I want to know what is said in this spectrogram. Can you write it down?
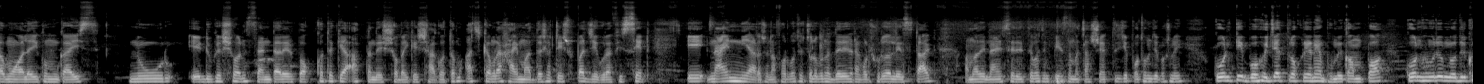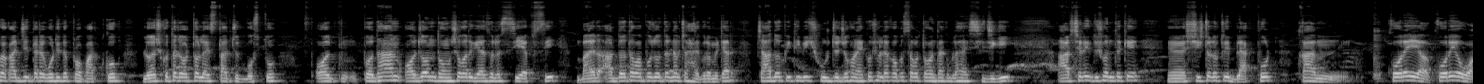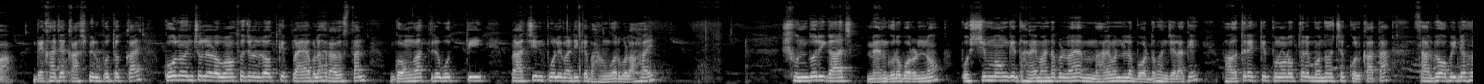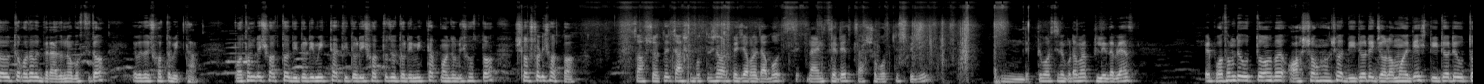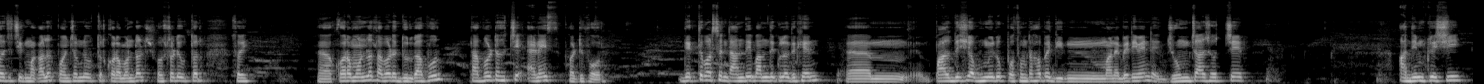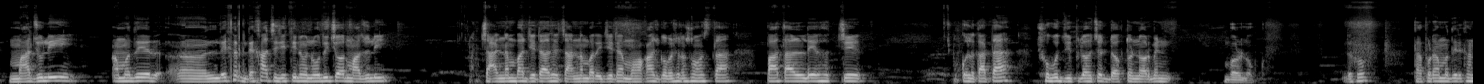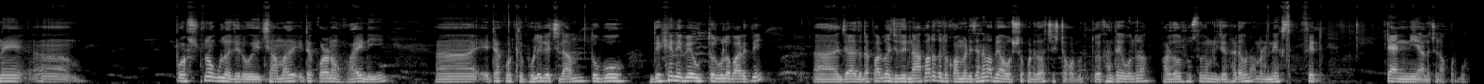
আসসালামু আলাইকুম গাইস নূর এডুকেশন সেন্টারের পক্ষ থেকে আপনাদের সবাইকে স্বাগতম। আজকে আমরা high Madrasa test paper geography set A nine নিয়ে আলোচনা করব। চলো বন্ধু দেরি না শুরু হলে স্টার্ট আমাদের নাইন সেট দেখতে পাচ্ছেন পেজ নাম্বার চারশো একত্রিশ। যে প্রথম যে প্রশ্ন কোনটি বহিজাত প্রক্রিয়া নিয়ে ভূমিকম্প? কোন ভূমিরূপ নদীর ক্ষয়কার্যের দ্বারা গঠিত প্রপাতকূপ লস্কতার অর্থ হলো স্থানচ্যুত বস্তু। প্রধান অজন ধ্বংসকারী গ্যাস হলো সিএফসি বাইরের আর্দ্রতা যন্ত্রের নাম হচ্ছে হাইগ্রোমিটার। চাঁদ ও পৃথিবী সূর্য যখন একই লেখা অবস্থা তখন তাকে বলা হয় সিজিগি আর্সেনিক দূষণ থেকে সৃষ্ট রোগটি ব্ল্যাকফুট কোরিয়া, কোরেওয়া। দেখা যায় কাশ্মীর উপত্যকায় কোন অঞ্চলের জলের হ্রদকে প্লায়া বলা হয় রাজস্থান, গঙ্গা, তীরবর্তী প্রাচীন পলিমাটিকে ভাঙ্গর বলা হয়। সুন্দরী গাছ, ম্যানগ্রোভ অরণ্য পশ্চিমবঙ্গে ধানের হয় ধানের ভান্ডার বর্ধমান জেলাকে ভারতের একটি পুনরুত্থানের বন্ধ হচ্ছে কলকাতা। সার্ভে অফ ইন্ডিয়া সদর কথা দেরাদুনে অবস্থিত। এবার সত্য মিথ্যা। প্রথমটি সত্য, দ্বিতীয়টি মিথ্যা, তৃতীয়টি সত্য চতুর্থী মিথ্যা, পঞ্চমটি সত্য, ষষ্ঠটি সত্য। চারশো একত্রিশ, চারশো বত্রিশ পেজে আমরা যাব। নাইন সেটের চারশো বত্রিশ পেজে। দেখতে পাচ্ছি আমরা ফিল দ্য এর প্রথমটি উত্তর হবে অসংহাংস দ্বিতীয়টি জলময় দেশ তৃতীয়টি উত্তর হচ্ছে চিকমাকালুর পঞ্চমটি উত্তর করমণ্ডল ষষ্ঠটি উত্তর সরি করমণ্ডল তারপরে দুর্গাপুর তারপরটা হচ্ছে এনএস ফর্টি ফোর। দেখতে পাচ্ছেন ডান দিক বাম দিকগুলো দেখেন আম, পাদদেশীয় ভূমিরূপ প্রথমটা হবে মানে বেটিমেন্ট ঝুম চাষ হচ্ছে আদিম কৃষি মাজুলি আমাদের লেখা দেখা আছে যে তিনি নদীচর মাজুলি চার নাম্বার যেটা আছে চার নাম্বার যেটা মহাকাশ গবেষণা সংস্থা পাতাল পাতালের হচ্ছে কলকাতা সবুজ বিপ্লব হচ্ছে ডক্টর নরম্যান বড়লোক। দেখো, তারপরে আমাদের এখানে প্রশ্নগুলো যে রয়েছে, আমাদের এটা করানো হয়নি এটা করতে ভুলে গেছিলাম। তবু দেখে নেবে উত্তরগুলো বাড়িতে। যারা যারা পারবে, যদি না পারো, তাহলে কমেন্টে জানাব, আমি অবশ্যই করে দেওয়ার চেষ্টা করব। তো এখান থেকে বন্ধুরা ভারতবর্ষ সুস্থ নিজের খেলা আমরা নেক্সট সেট টেন নিয়ে আলোচনা করব।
